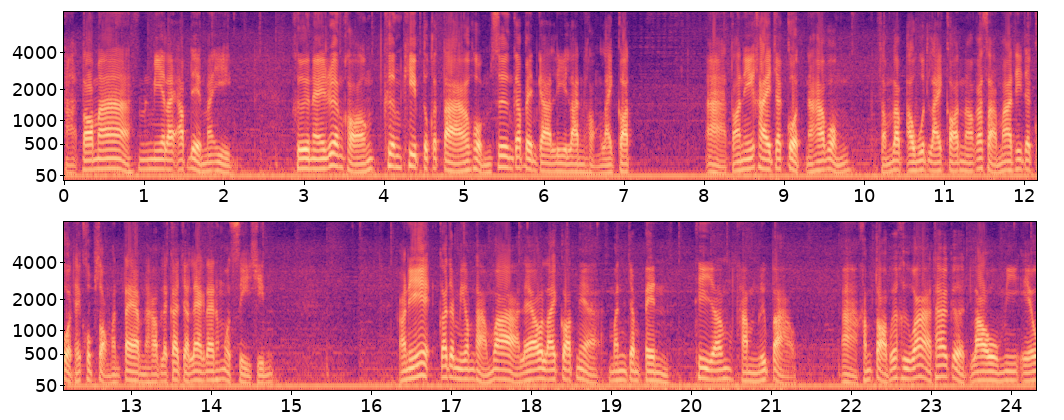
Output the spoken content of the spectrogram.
อ่าต่อมามันมีอะไรอัปเดตมาอีก คือในเรื่องของเครื่องคีบตุ๊กตาครับผม ซึ่งก็เป็นการรีรันของไลกอตอ่าตอนนี้ใครจะกดนะครับผม สำหรับอาวุธไลท์กอนเนาะก็สามารถที่จะกดให้ครบ 2,000 แต้มนะครับแล้วก็จะแลกได้ทั้งหมด 4 ชิ้นคราวนี้ก็จะมีคำถามว่าแล้วไลท์กอนเนี่ยมันจำเป็นที่จะต้องทำหรือเปล่าอ่าคำตอบก็คือว่าถ้าเกิดเรามีเอล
